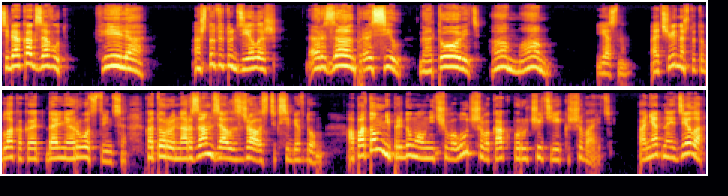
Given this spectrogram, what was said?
«Тебя как зовут?» «Филя». «А что ты тут делаешь?» «Нарзан просил готовить, а мам?» «Ясно. Очевидно, что это была какая-то дальняя родственница, которую Нарзан взял из жалости к себе в дом, а потом не придумал ничего лучшего, как поручить ей кошеварить. Понятное дело,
